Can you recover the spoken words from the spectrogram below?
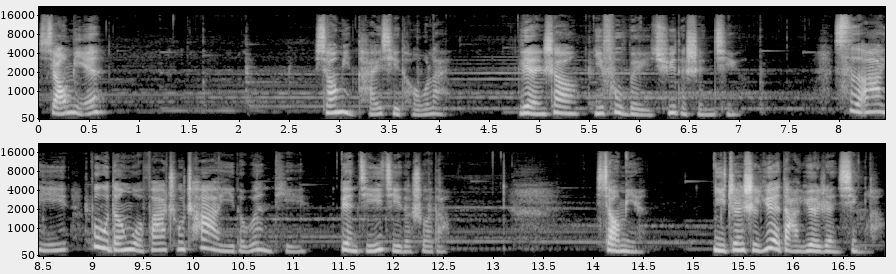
小敏！”小敏抬起头来，脸上一副委屈的神情。四阿姨不等我发出诧异的问题。便急急地说道：“小敏，你真是越大越任性了。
